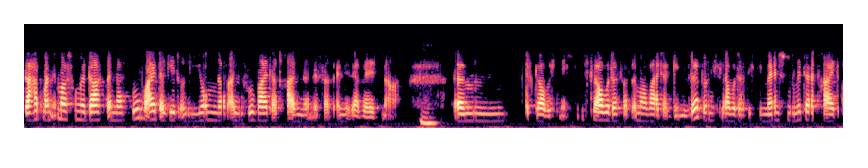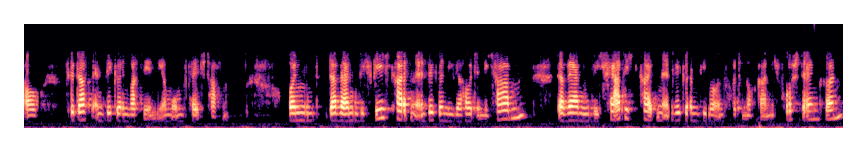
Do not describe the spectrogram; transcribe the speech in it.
da hat man immer schon gedacht, wenn das so weitergeht und die Jungen das alles so weitertreiben, dann ist das Ende der Welt nah. Mhm. Ähm, das glaube ich nicht. Ich glaube, dass das immer weitergehen wird und ich glaube, dass sich die Menschen mit der Zeit auch für das entwickeln, was sie in ihrem Umfeld schaffen. Und da werden sich Fähigkeiten entwickeln, die wir heute nicht haben. Da werden sich Fertigkeiten entwickeln, die wir uns heute noch gar nicht vorstellen können.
